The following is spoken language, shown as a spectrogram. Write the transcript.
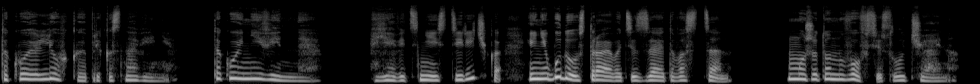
Такое легкое прикосновение, такое невинное. Я ведь не истеричка и не буду устраивать из-за этого сцен. Может, он вовсе случайно.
